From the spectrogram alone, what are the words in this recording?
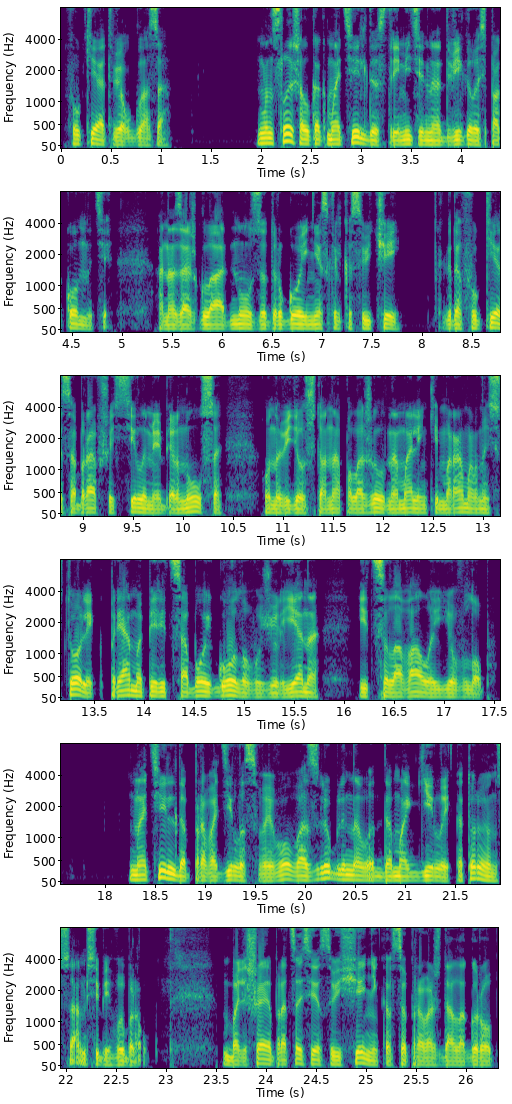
Фуке отвел глаза. Он слышал, как Матильда стремительно двигалась по комнате. Она зажгла одну за другой несколько свечей. Когда Фуке, собравшись силами, обернулся, он увидел, что она положила на маленький мраморный столик прямо перед собой голову Жюльена и целовала ее в лоб. Матильда проводила своего возлюбленного до могилы, которую он сам себе выбрал. Большая процессия священников сопровождала гроб,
